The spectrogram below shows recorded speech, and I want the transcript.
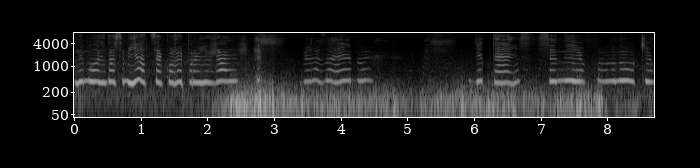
Не можна сміятися, коли проїжджаєш біля загиблих дітей, синів, внуків,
